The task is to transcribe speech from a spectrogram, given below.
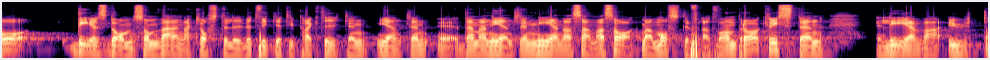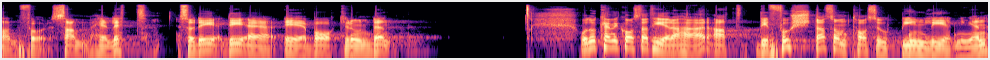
och dels de som värnar klosterlivet, vilket i praktiken egentligen, eh, där man egentligen menar samma sak. Man måste för att vara en bra kristen leva utanför samhället. Så det, det är, är bakgrunden. Och då kan vi konstatera här att det första som tas upp i inledningen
